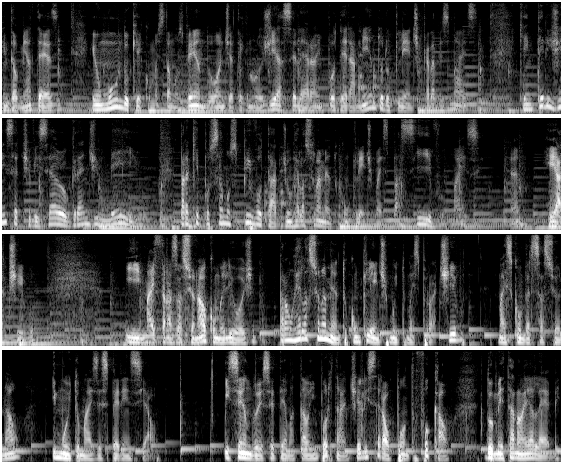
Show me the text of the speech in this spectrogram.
Então, minha tese, em um mundo que, como estamos vendo, onde a tecnologia acelera o empoderamento do cliente cada vez mais, que a inteligência artificial é o grande meio para que possamos pivotar de um relacionamento com o cliente mais passivo, mais né, reativo e mais transacional como ele hoje, para um relacionamento com o cliente muito mais proativo, mais conversacional e muito mais experiencial. E sendo esse tema tão importante, ele será o ponto focal do Metanoia Lab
